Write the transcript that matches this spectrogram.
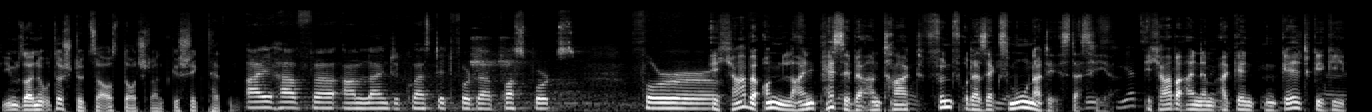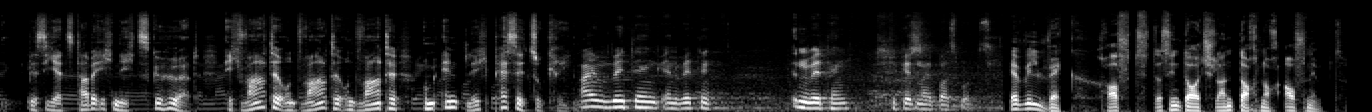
die ihm seine Unterstützer aus Deutschland geschickt hätten. I have uh, online requested for the passports ich habe online Pässe beantragt. Fünf oder sechs Monate ist das her. Ich habe einem Agenten Geld gegeben. Bis jetzt habe ich nichts gehört. Ich warte und warte und warte, um endlich Pässe zu kriegen. Er will weg, hofft, dass ihn Deutschland doch noch aufnimmt.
